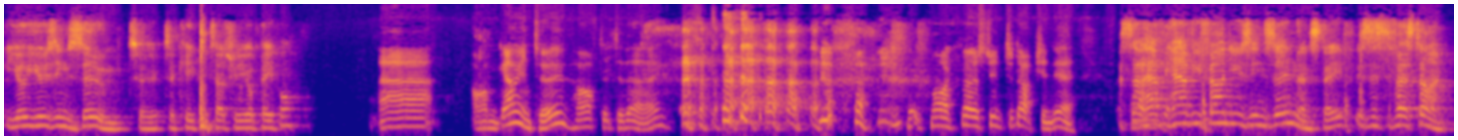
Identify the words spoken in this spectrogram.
you're using Zoom to to keep in touch with your people. Uh, I'm going to after today. it's my first introduction. Yeah. So have have you found using Zoom then, Steve? Is this the first time?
